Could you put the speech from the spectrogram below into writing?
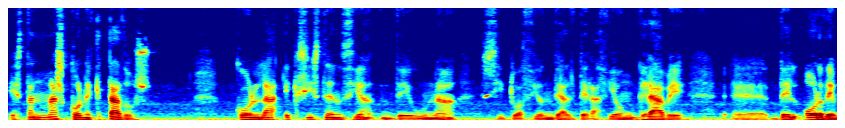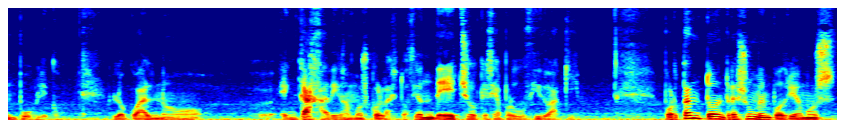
están más conectados con la existencia de una situación de alteración grave eh, del orden público, lo cual no eh, encaja, digamos, con la situación de hecho que se ha producido aquí. Por tanto, en resumen, podríamos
